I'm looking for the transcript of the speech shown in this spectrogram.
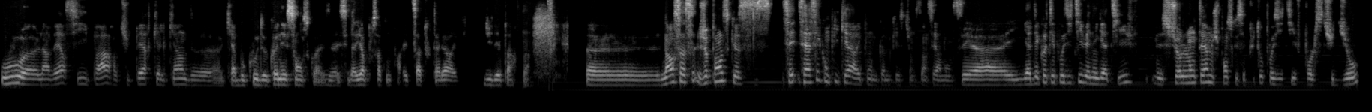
Ou l'inverse, s'il part, tu perds quelqu'un qui a beaucoup de connaissances. C'est d'ailleurs pour ça qu'on parlait de ça tout à l'heure du départ. Euh, non, ça, je pense que c'est assez compliqué à répondre comme question, sincèrement. Euh, Il y a des côtés positifs et négatifs. Mais sur le long terme, je pense que c'est plutôt positif pour le studio.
